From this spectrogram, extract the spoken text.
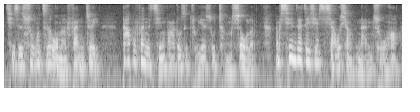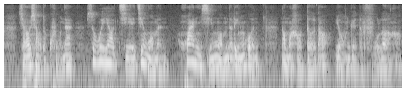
其实殊不知我们犯罪，大部分的刑罚都是主耶稣承受了。那么现在这些小小的难处哈，小小的苦难，是为要洁净我们，唤醒我们的灵魂，那么好得到永远的福乐哈。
